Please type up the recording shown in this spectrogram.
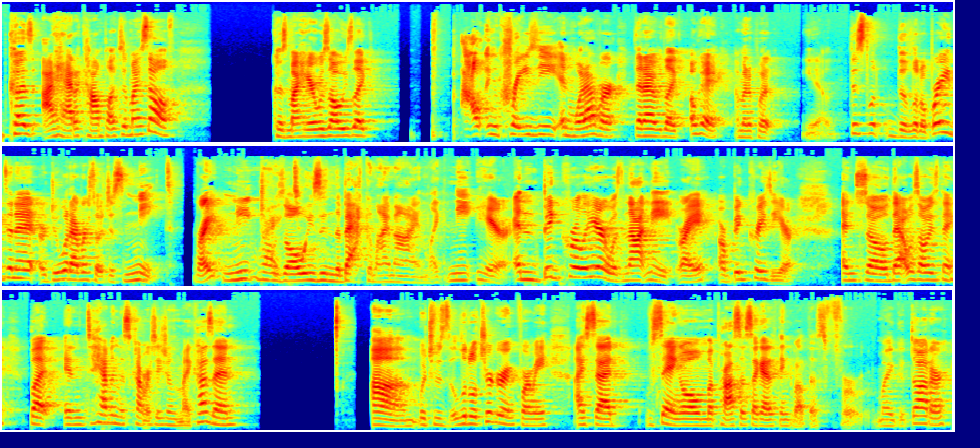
because I had a complex of myself because my hair was always like out and crazy and whatever that I would like, okay, I'm gonna put, you know, this little, the little braids in it or do whatever. So it's just neat, right? Neat was always in the back of my mind, like neat hair. And big curly hair was not neat, right? Or big crazy hair. And so that was always the thing. But in having this conversation with my cousin, um, which was a little triggering for me, I said, saying, Oh, my process, I got to think about this for my good daughter.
